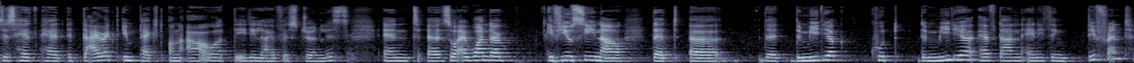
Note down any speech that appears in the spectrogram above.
This has had a direct impact on our daily life as journalists, and uh, so I wonder if you see now that uh, that the media could the media have done anything different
